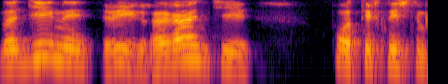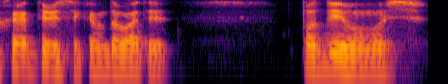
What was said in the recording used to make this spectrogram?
надійні, рік гарантії. По технічним характеристикам давайте подивимось,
